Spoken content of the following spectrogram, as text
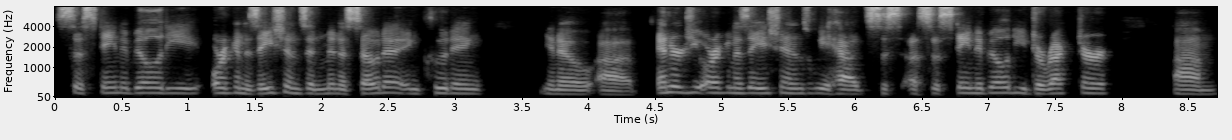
sustainability organizations in Minnesota, including you know uh, energy organizations. We had a sustainability director um,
